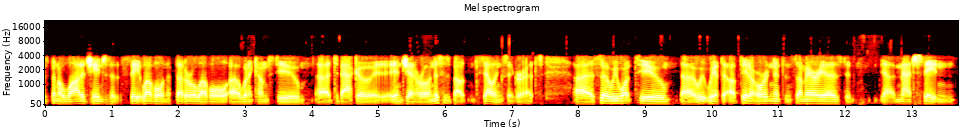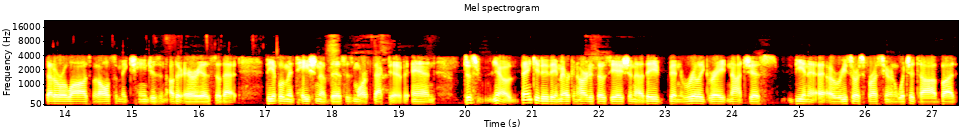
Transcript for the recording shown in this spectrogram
there's been a lot of changes at the state level and the federal level uh, when it comes to uh, tobacco in general, and this is about selling cigarettes. Uh, so we want to uh, we, we have to update our ordinance in some areas to uh, match state and federal laws, but also make changes in other areas so that the implementation of this is more effective. And just you know, thank you to the American Heart Association. Uh, they've been really great, not just being a, a resource for us here in Wichita, but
